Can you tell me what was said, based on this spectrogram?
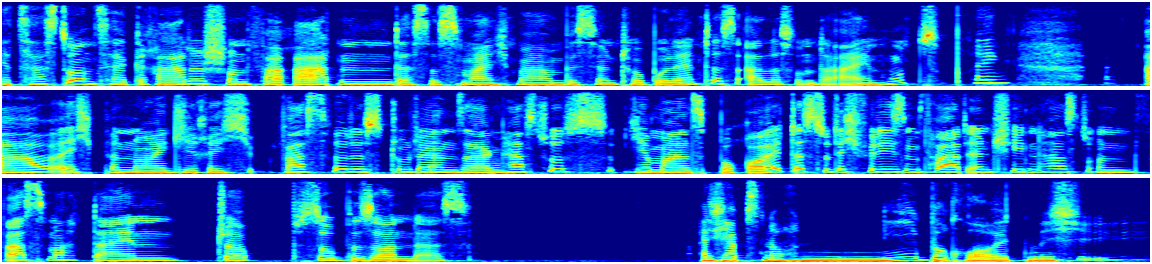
Jetzt hast du uns ja gerade schon verraten, dass es manchmal ein bisschen turbulent ist, alles unter einen Hut zu bringen. Aber ich bin neugierig. Was würdest du denn sagen? Hast du es jemals bereut, dass du dich für diesen Pfad entschieden hast? Und was macht deinen Job so besonders? Ich habe es noch nie bereut, mich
